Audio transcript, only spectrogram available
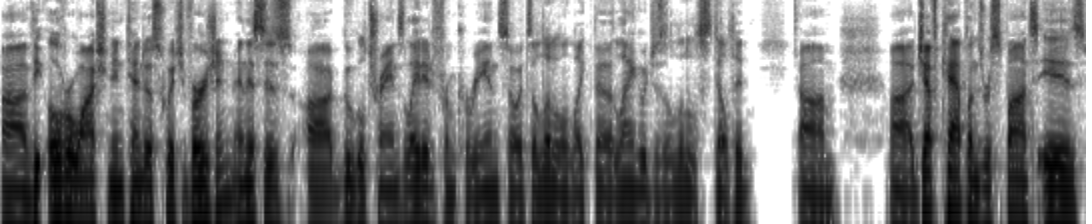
uh, the Overwatch Nintendo Switch version? And this is uh, Google translated from Korean, so it's a little like the language is a little stilted. Um, uh, Jeff Kaplan's response is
